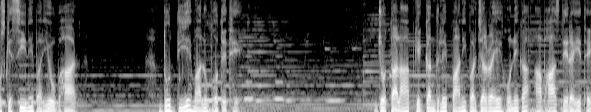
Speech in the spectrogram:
उसके सीने पर ये उभार दो दिए मालूम होते थे, जो तालाब के गंदले पानी पर जल रहे होने का आभास दे रहे थे।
